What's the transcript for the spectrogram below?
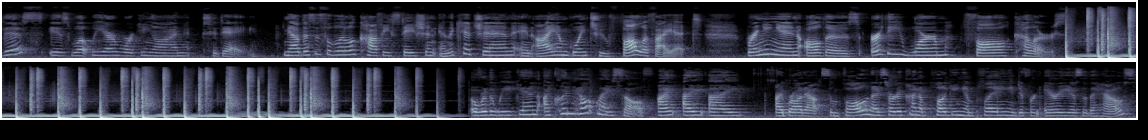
This is what we are working on today. Now this is a little coffee station in the kitchen and I am going to fallify it, bringing in all those earthy, warm fall colors. Over the weekend, I couldn't help myself. I, I, I I brought out some fall and I started kind of plugging and playing in different areas of the house.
